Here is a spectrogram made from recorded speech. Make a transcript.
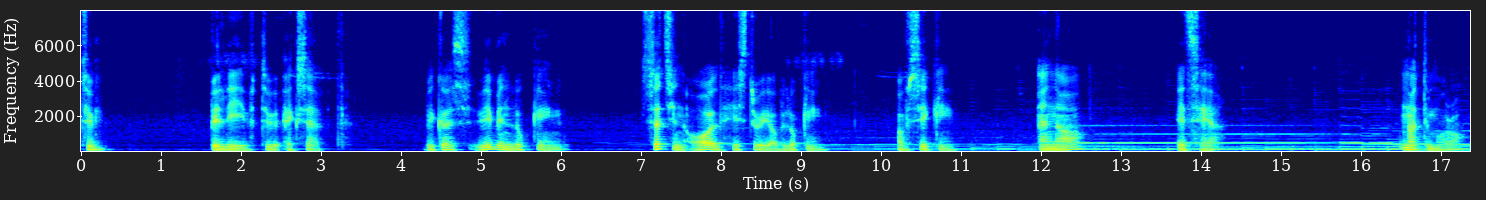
to believe, to accept, because we've been looking such an old history of looking, of seeking, and now it's here, not tomorrow.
